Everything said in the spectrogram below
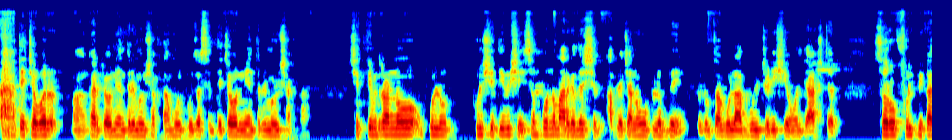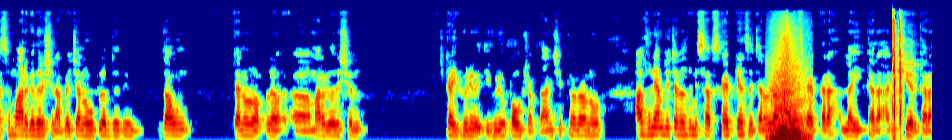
त्याच्यावर करप्यावर नियंत्रण मिळू शकता मुळकूज असेल त्याच्यावर नियंत्रण मिळू शकता. शेतकरी मित्रांनो फुल फुलशेतीविषयी संपूर्ण मार्गदर्शन आपल्या चॅनल उपलब्ध आहे. तुमचा गुलाब गुलचडी शेवंती आष्टर सर्व फुल पिकाचं मार्गदर्शन आपल्या चॅनल उपलब्ध जाऊन चॅनलवर आपलं मार्गदर्शन काही व्हिडिओ आहे ते व्हिडिओ पाहू शकता. आणि शेतकऱ्यांनो अजूनही आमच्या चॅनल तुम्ही सबस्क्राईब केलं चॅनलला सबस्क्राईब करा लाईक करा आणि शेअर करा.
